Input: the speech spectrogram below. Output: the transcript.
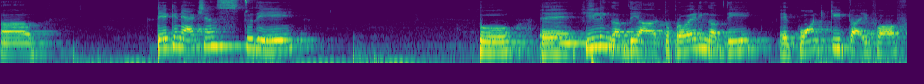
uh, taken actions to the to a healing of the or to providing of the a quantity type of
